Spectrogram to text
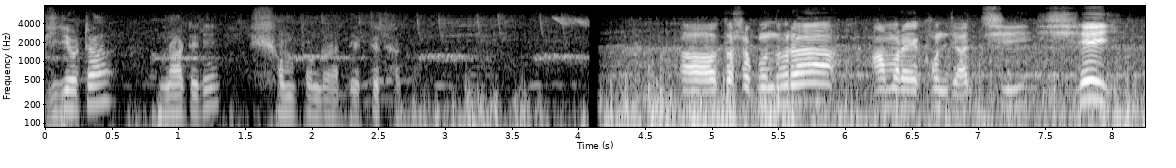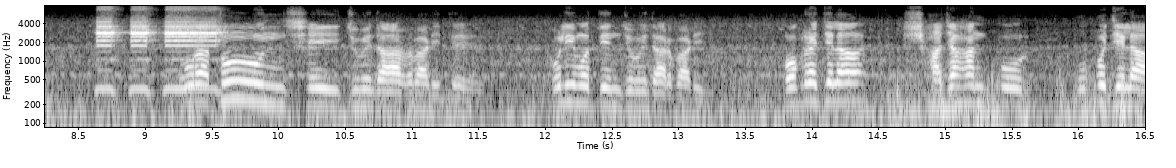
ভিডিওটা না টেনে সম্পূর্ণ দেখতে থাকুন। দর্শক বন্ধুরা, আমরা এখন যাচ্ছি সেই পুরাতন সেই জমিদার বাড়িতে, কলিমুদ্দিন জমিদার বাড়ি, বগুড়া জেলা শাহজাহানপুর উপজেলা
